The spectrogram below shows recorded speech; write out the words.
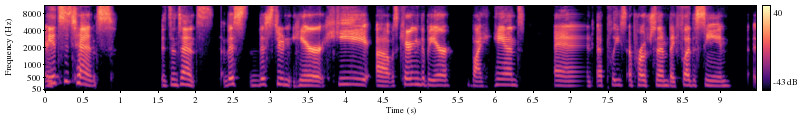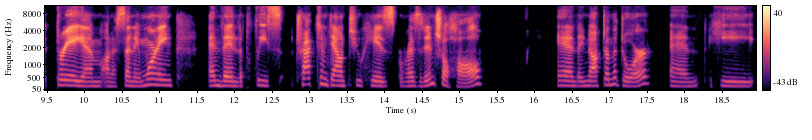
It's, It's- intense. It's intense. This this student here, he uh, was carrying the beer by hand, and a police approached them. They fled the scene at 3 a.m. on a Sunday morning, and then the police tracked him down to his residential hall, and they knocked on the door. And he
